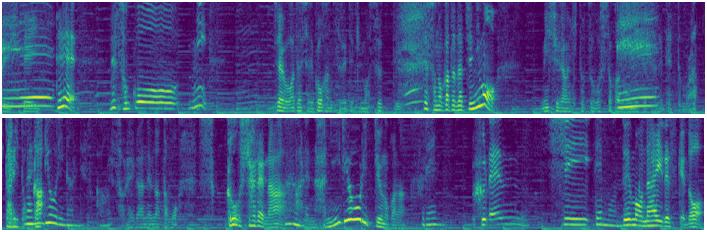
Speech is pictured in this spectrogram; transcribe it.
りしていて、でそこにじゃあ私たちご飯連れてきますって言ってその方たちにもミシュラン一つ星とかのお店連れてってもらったりとか、何料理なんですか？それがねなんかもうすっごいおしゃれな、うん。あれ何料理っていうのかな？フレンフレンチでもなくでもないですけど。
